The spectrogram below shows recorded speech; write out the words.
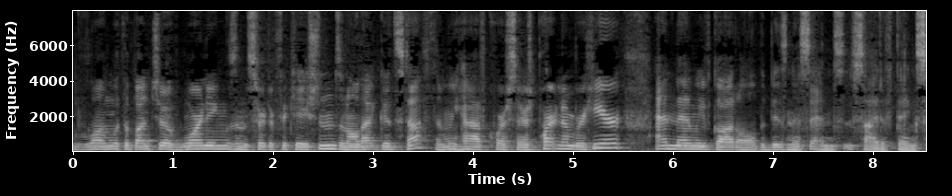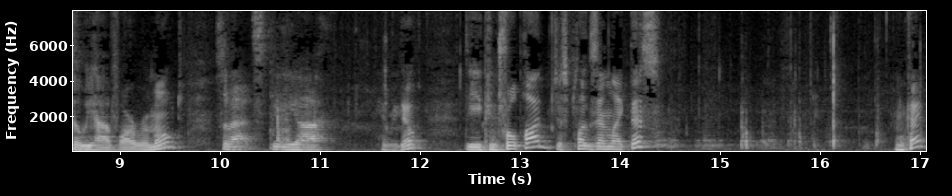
along with a bunch of warnings and certifications and all that good stuff. Then we have Corsair's part number here, and then we've got all the business end side of things. So we have our remote. So that's the, uh, here we go. The control pod just plugs in like this. Okay,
